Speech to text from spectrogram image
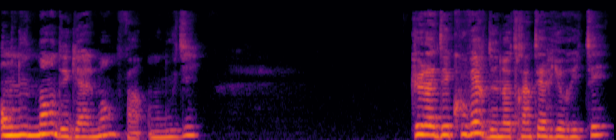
On nous demande également, enfin on nous dit, que la découverte de notre intériorité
